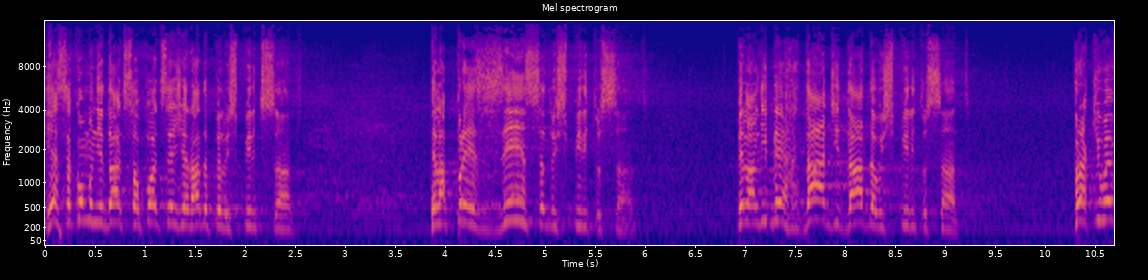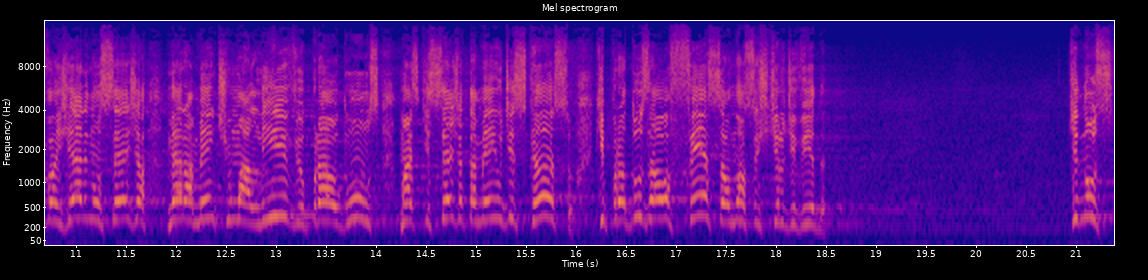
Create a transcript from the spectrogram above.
E essa comunidade só pode ser gerada pelo Espírito Santo, pela presença do Espírito Santo, pela liberdade dada ao Espírito Santo para que o Evangelho não seja meramente um alívio para alguns, mas que seja também o um descanso, que produza ofensa ao nosso estilo de vida, que nos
